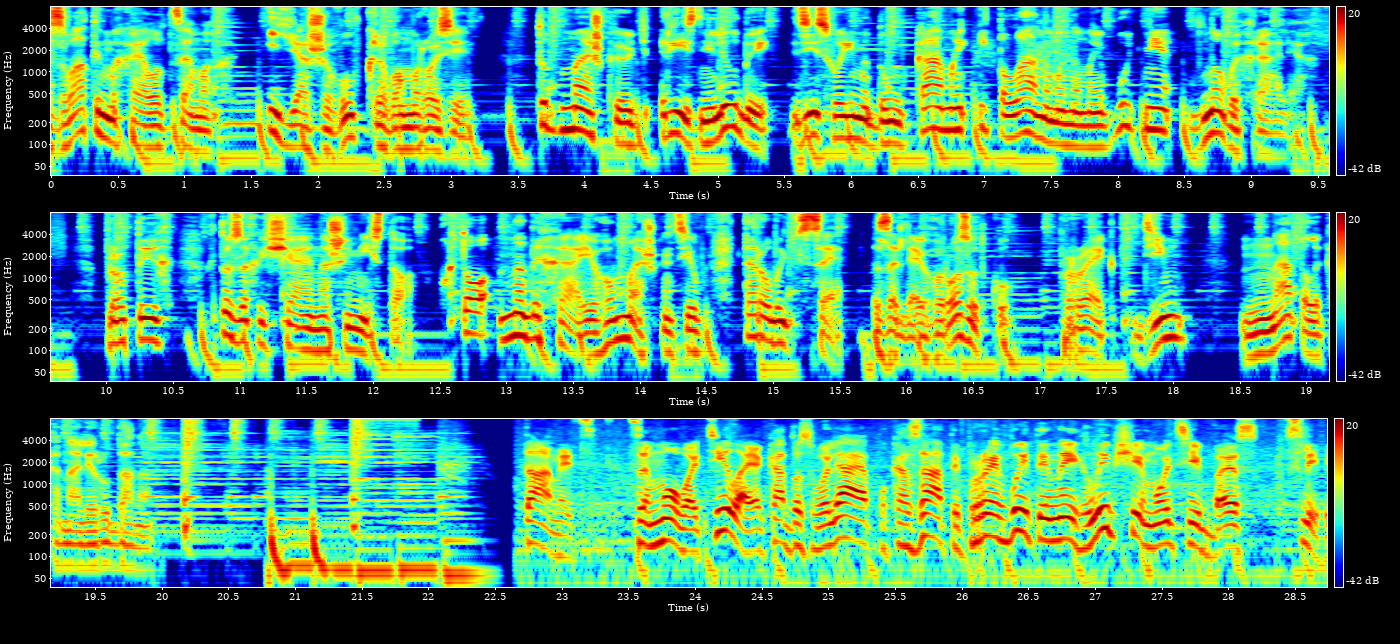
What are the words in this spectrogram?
звати Михайло Цемах, і я живу в Кривому Розі. Тут мешкають різні люди зі своїми думками і планами на майбутнє в нових реаліях. Про тих, хто захищає наше місто, хто надихає його мешканців та робить все задля його розвитку. Проект Дім на телеканалі Рудана. Танець це мова тіла, яка дозволяє показати, проявити найглибші емоції без слів.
